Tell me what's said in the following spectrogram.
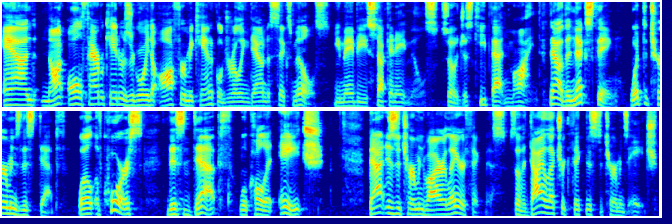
and not all fabricators are going to offer mechanical drilling down to six mils. You may be stuck at eight mils. So just keep that in mind. Now, the next thing, what determines this depth? Well, of course, this depth, we'll call it H, that is determined by our layer thickness. So the dielectric thickness determines H.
